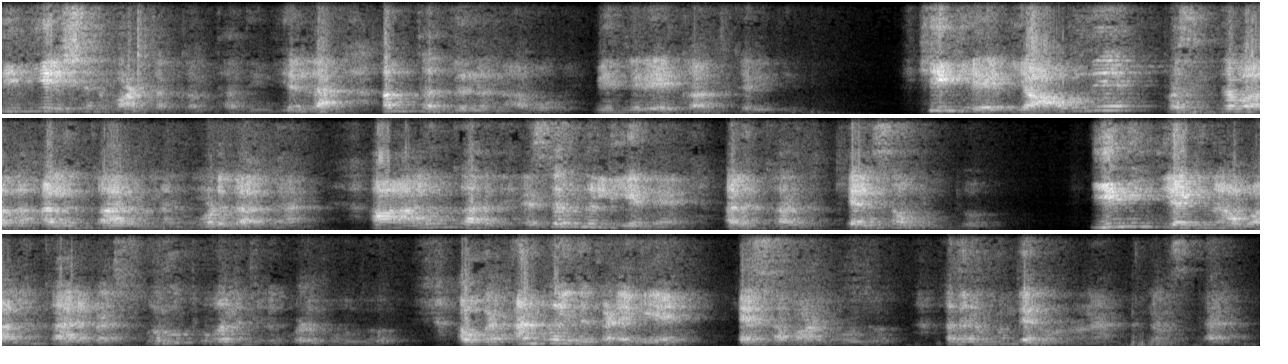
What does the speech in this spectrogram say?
ಡಿವಿಯೇಷನ್ ಮಾಡ್ತಕ್ಕಂಥದ್ದು ಇದೆಯಲ್ಲ ಅಂತದ್ದನ್ನ ನಾವು ವ್ಯತಿರೇಕ ಅಂತ ಕರಿತೀವಿ. ಹೀಗೆ ಯಾವುದೇ ಪ್ರಸಿದ್ಧವಾದ ಅಲಂಕಾರವನ್ನು ನೋಡಿದಾಗ, ಆ ಅಲಂಕಾರದ ಹೆಸರಿನಲ್ಲಿಯೇನೆ ಅಲಂಕಾರದ ಕೆಲಸ ಉಂಟು. ಈ ರೀತಿಯಾಗಿ ನಾವು ಅಲಂಕಾರಗಳ ಸ್ವರೂಪವನ್ನು ತಿಳ್ಕೊಳ್ಬಹುದು ಅವುಗಳ ಅನ್ವಯದ ಕಡೆಗೆ ಕೆಲಸ ಮಾಡಬಹುದು. ಅದರ ಮುಂದೆ ನೋಡೋಣ. ನಮಸ್ಕಾರ.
